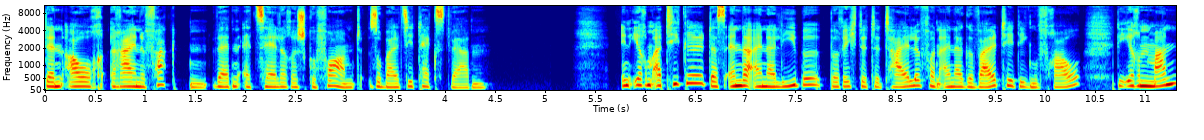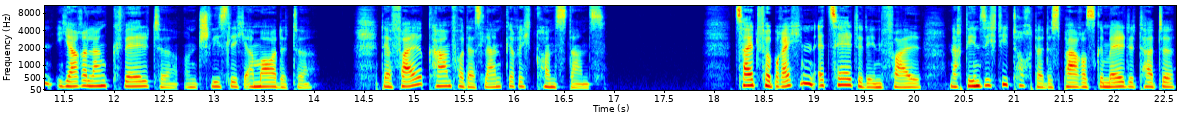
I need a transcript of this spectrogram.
denn auch reine Fakten werden erzählerisch geformt, sobald sie Text werden. In ihrem Artikel Das Ende einer Liebe berichtete Teile von einer gewalttätigen Frau, die ihren Mann jahrelang quälte und schließlich ermordete. Der Fall kam vor das Landgericht Konstanz. Zeitverbrechen erzählte den Fall, nachdem sich die Tochter des Paares gemeldet hatte,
